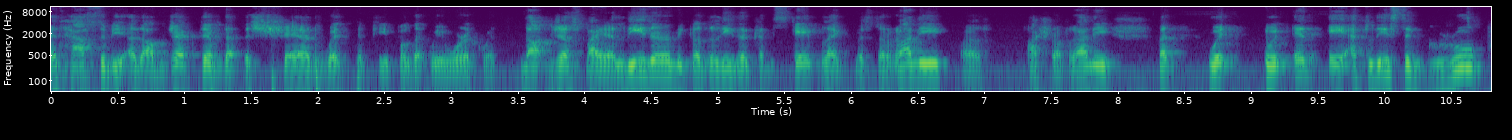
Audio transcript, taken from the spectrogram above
it has to be an objective that is shared with the people that we work with, not just by a leader, because the leader can escape, like Mr. Ghani or uh, Ashraf Ghani, but with, within a, at least a group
